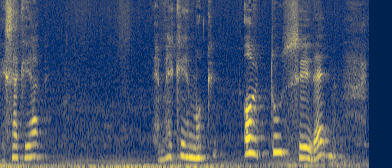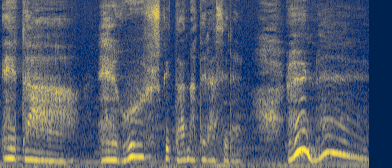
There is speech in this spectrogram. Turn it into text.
Gizakiak, emeki emoki, oitu ziren, eta eguzkitan atera ziren. Ene,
